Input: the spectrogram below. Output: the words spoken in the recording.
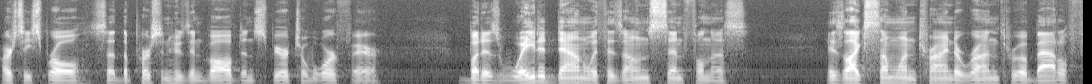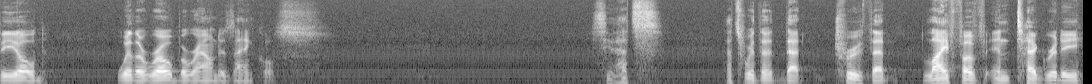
R.C. Sproul said the person who's involved in spiritual warfare but is weighted down with his own sinfulness is like someone trying to run through a battlefield with a robe around his ankles. See, that's, that's where the, that truth, that life of integrity,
